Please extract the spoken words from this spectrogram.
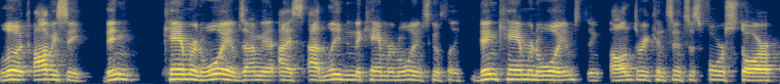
look, obviously, then Cameron Williams. I'm gonna, I, I'm leading the Cameron Williams. Then Cameron Williams, the on three consensus four star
